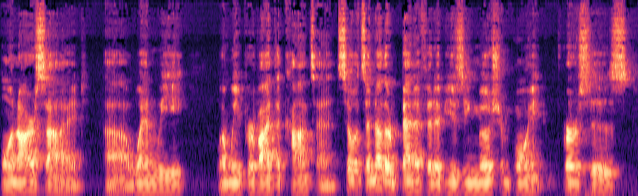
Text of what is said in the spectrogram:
on our side uh, when we when we provide the content. So it's another benefit of using MotionPoint versus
